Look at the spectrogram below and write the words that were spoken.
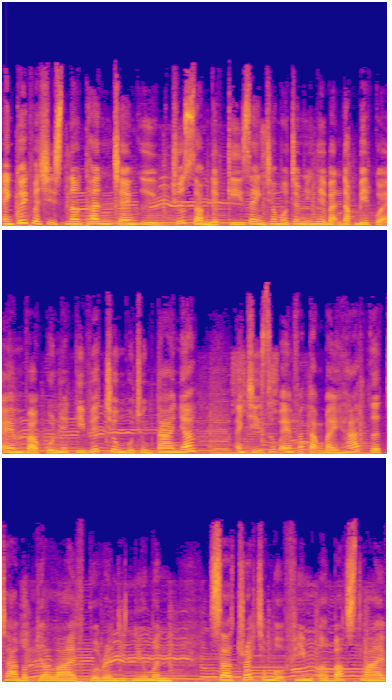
Anh Quick và chị Snow thân cho em gửi một chút dòng nhật ký dành cho một trong những người bạn đặc biệt của em vào cuốn nhật ký viết chung của chúng ta nhé. Anh chị giúp em phát tặng bài hát The Time of Your Life của Randy Newman, soundtrack trong bộ phim A Bug's Life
